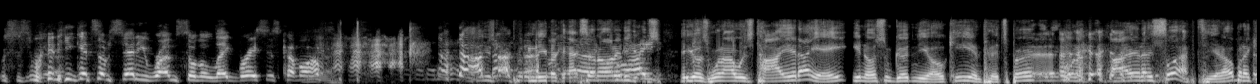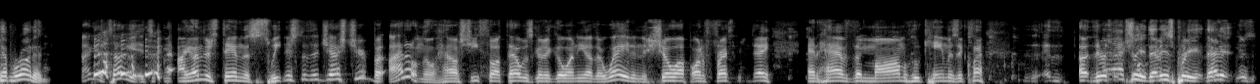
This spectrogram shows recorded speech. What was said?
This is when he gets upset, he runs till the leg braces come off. He's gonna put a New York accent on it. He goes, he goes, when I was tired, I ate, you know, some good gnocchi in Pittsburgh. And then when I was tired, I slept, you know, but I kept running. I gotta tell you, it's, I understand the sweetness of the gesture, but I don't know how she thought that was going to go any other way than to show up on freshman day and have the mom who came as a clown. Uh, there's Actually, that is pretty. That is there's,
